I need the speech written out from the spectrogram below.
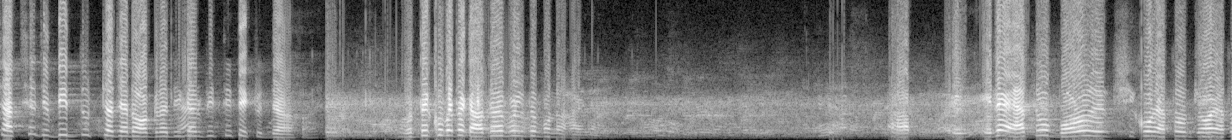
চাচ্ছে যে বিদ্যুৎটা যেন অগ্রাধিকার ভিত্তিতে একটু দেওয়া হয়। ওতে খুব একটা কাজ হয় বলে তো মনে হয় না। এটা এত বড় শিকড় এত জল এত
